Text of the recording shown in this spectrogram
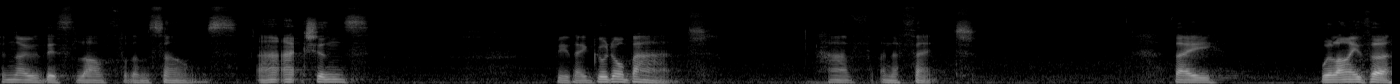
to know this love for themselves. Our actions, be they good or bad, have an effect. They will either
